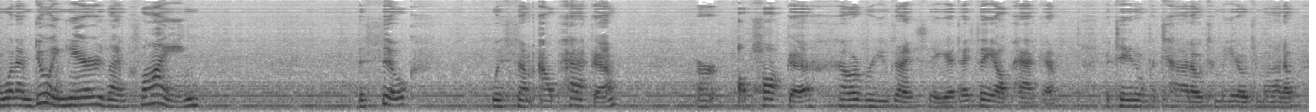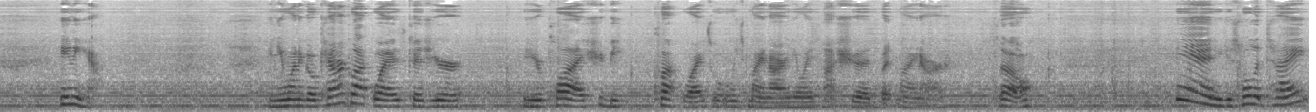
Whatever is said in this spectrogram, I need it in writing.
And what I'm doing here is I'm plying the silk with some alpaca or alpaca, however you guys say it. I say alpaca. Potato, potato, tomato, tomato. Anyhow. And you want to go counterclockwise because your your ply should be clockwise, well at least mine are anyways, not should, but mine are. So, and you just hold it tight,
